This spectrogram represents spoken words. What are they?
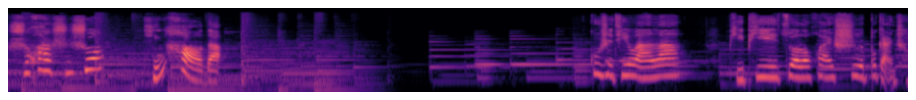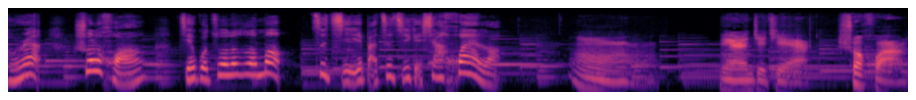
实话实说，挺好的。故事听完啦，皮皮做了坏事不敢承认，说了谎，结果做了噩梦，自己把自己给吓坏了。嗯，嫣然姐姐，说谎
